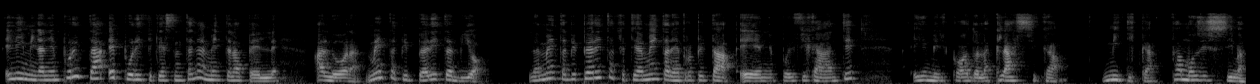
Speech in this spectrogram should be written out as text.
elimina le impurità e purifica istantaneamente la pelle. Allora, menta piperita bio. La menta piperita effettivamente ha le proprietà eh, purificanti. Io mi ricordo la classica, mitica, famosissima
